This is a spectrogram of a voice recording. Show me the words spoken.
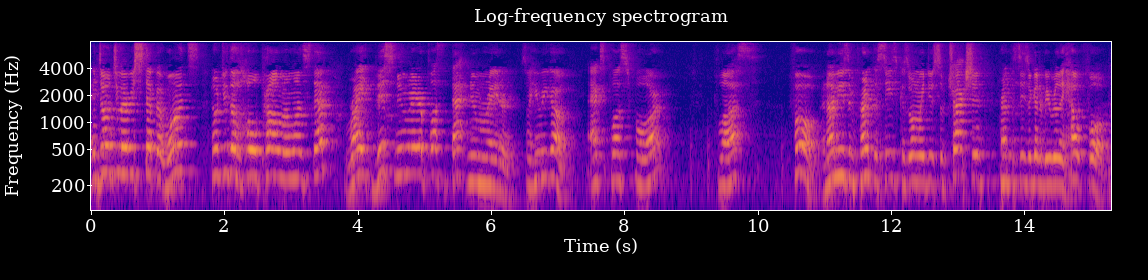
And don't do every step at once. Don't do the whole problem in one step. Write this numerator plus that numerator. So here we go. x plus 4 plus 4. And I'm using parentheses because when we do subtraction, parentheses are going to be really helpful.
